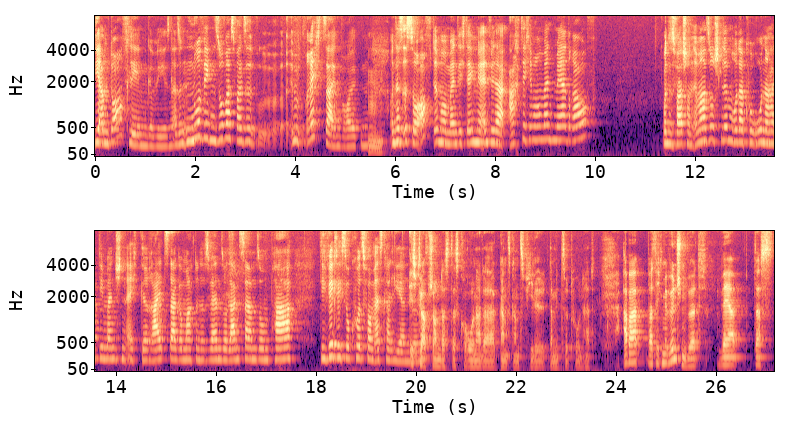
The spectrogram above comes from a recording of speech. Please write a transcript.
die am Dorf leben gewesen. Also nur wegen sowas, weil sie äh, im Recht sein wollten. Und das ist so oft im Moment. Ich denke mir, entweder achte ich im Moment mehr drauf und es war schon immer so schlimm oder Corona hat die Menschen echt gereizter gemacht und es werden so langsam so ein paar, die wirklich so kurz vorm Eskalieren sind. Ich glaube schon, dass das Corona da ganz, ganz viel damit zu tun hat. Aber was ich mir wünschen würde, wäre, dass,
